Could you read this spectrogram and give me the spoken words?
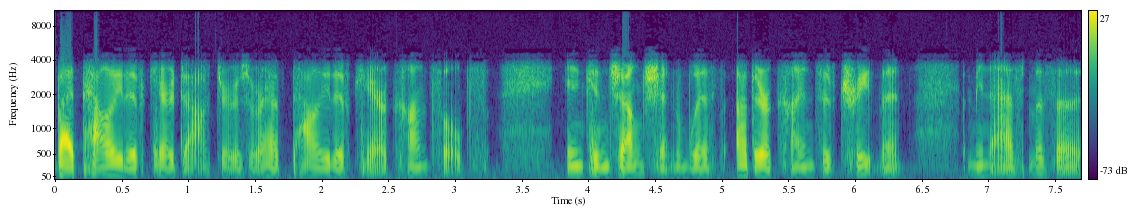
by palliative care doctors or have palliative care consults in conjunction with other kinds of treatment. I mean, asthma is a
